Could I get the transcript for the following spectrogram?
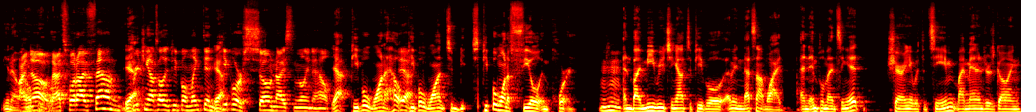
you know, I know. people. That's what I've found. Yeah. Reaching out to all these people on LinkedIn, Yeah. people are so nice and willing to help. Yeah, people want to help. Yeah. People want to be. People want to feel important. hmm And by me reaching out to people, I mean that's not why. And implementing it, sharing it with the team, my manager's going,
